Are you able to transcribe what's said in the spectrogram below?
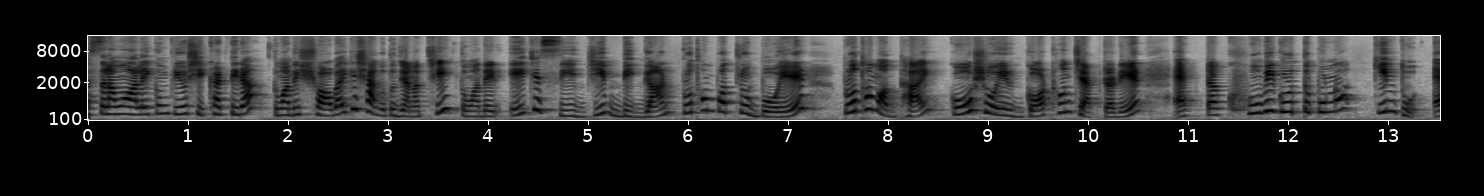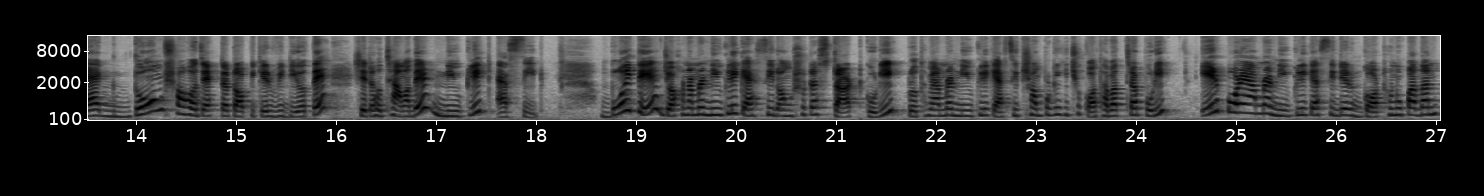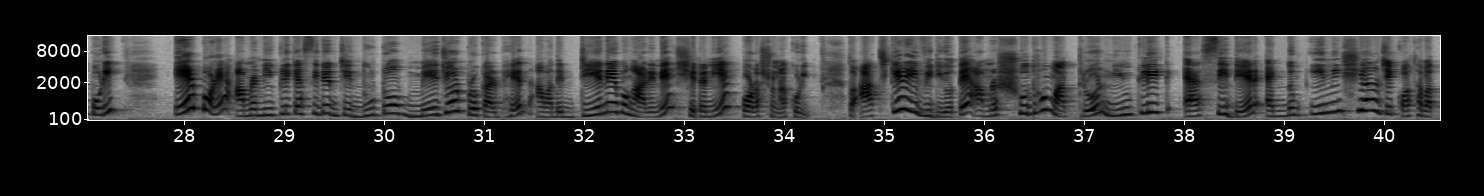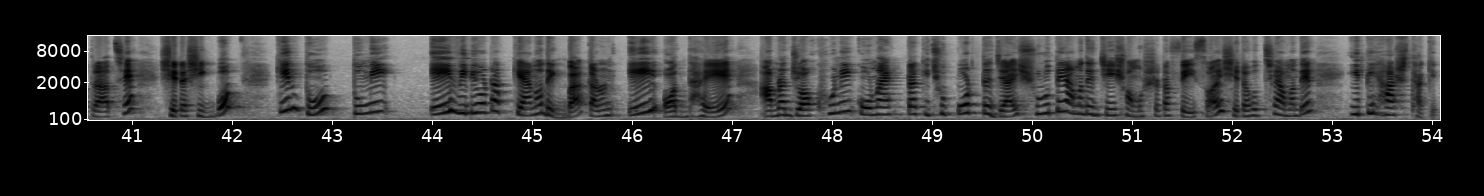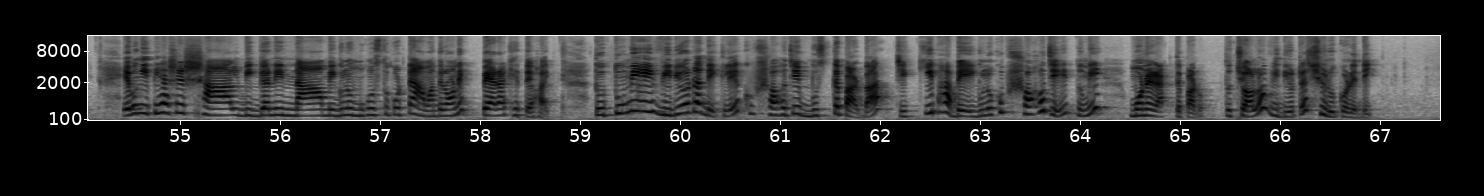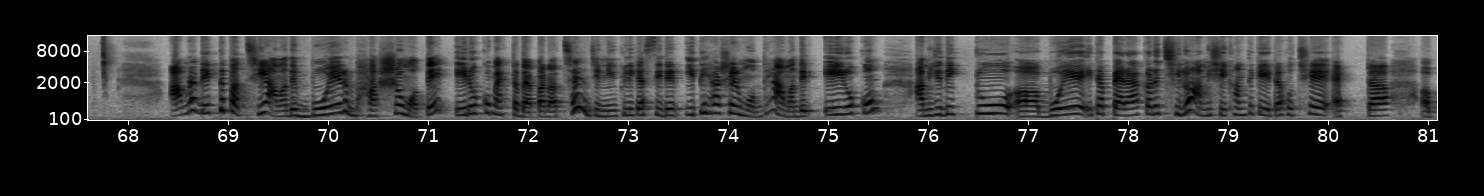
আসসালামু আলাইকুম, প্রিয় শিক্ষার্থীরা। তোমাদের সবাইকে স্বাগত জানাচ্ছি তোমাদের এইচএসসি জীব বিজ্ঞান প্রথম পত্র বইয়ের প্রথম অধ্যায় কোষ ও এর গঠন চ্যাপ্টারের একটা খুবই গুরুত্বপূর্ণ কিন্তু একদম সহজ একটা টপিকের ভিডিওতে, সেটা হচ্ছে আমাদের নিউক্লিক অ্যাসিড। বইতে যখন আমরা নিউক্লিক অ্যাসিড অংশটা স্টার্ট করি, প্রথমে আমরা নিউক্লিক অ্যাসিড সম্পর্কে কিছু কথাবার্তা পড়ি, এরপরে আমরা নিউক্লিক অ্যাসিডের গঠন উপাদান পড়ি এরপরে আমরা নিউক্লিক অ্যাসিডের যে দুটো মেজর প্রকারভেদ আমাদের ডিএনএ এবং আরএনএ সেটা নিয়ে পড়াশোনা করি। তো আজকের এই ভিডিওতে আমরা শুধুমাত্র নিউক্লিক অ্যাসিডের একদম ইনিশিয়াল যে কথাবার্তা আছে, সেটা শিখব। কিন্তু তুমি এই ভিডিওটা কেন দেখবা? কারণ এই অধ্যায়ে আমরা যখনই কোনো একটা কিছু পড়তে যাই শুরুতে আমাদের যে সমস্যাটা ফেস হয়, সেটা হচ্ছে আমাদের ইতিহাস থাকে। এবং ইতিহাসের সাল, বিজ্ঞানীর নাম, এগুলো মুখস্থ করতে আমাদের অনেক প্যারা খেতে হয়। তো তুমি এই ভিডিওটা দেখলে খুব সহজেই বুঝতে পারবা যে কীভাবে এগুলো খুব সহজেই তুমি মনে রাখতে পারো। তো চলো ভিডিওটা শুরু করে দিই। আমরা দেখতে পাচ্ছি আমাদের বইয়ের ভাষ্য মতে এরকম একটা ব্যাপার আছে যে নিউক্লিক অ্যাসিডের ইতিহাসের মধ্যে আমাদের এই রকম আমি যদি একটু বইয়ে এটা প্যারা আকারে ছিল, আমি সেখান থেকে এটা হচ্ছে একটা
